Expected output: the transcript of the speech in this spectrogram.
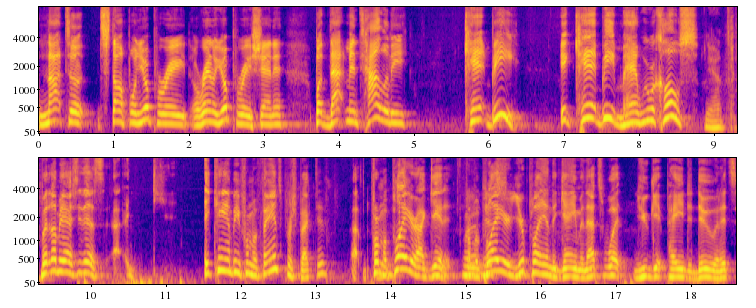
not to stomp on your parade or rain on your parade, Shannon, but that mentality can't be. It can't be, man. We were close. Yeah. But let me ask you this: Uh, it can be from a fan's perspective. Uh, From a player, I get it. From a player, you're playing the game, and that's what you get paid to do, and it's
